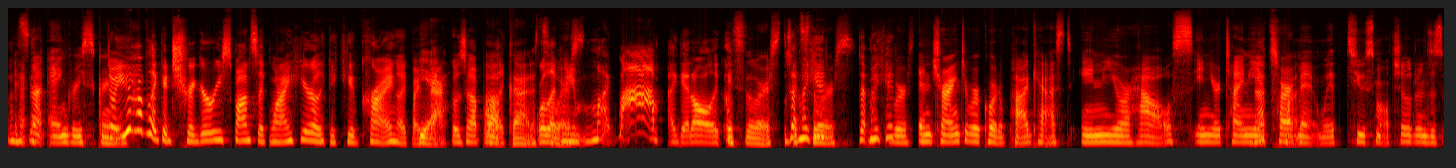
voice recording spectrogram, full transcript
It's not angry screaming. Don't you have like a trigger response? Like when I hear like a kid crying, like my Yeah. back goes up, or Oh, like, God, it's or like when you, my mom, I get all like, It's the worst. is that it's my the kid? worst. Is that my kid? worst. And trying to record a podcast in your house, in your tiny That's fun. apartment with two small children's is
